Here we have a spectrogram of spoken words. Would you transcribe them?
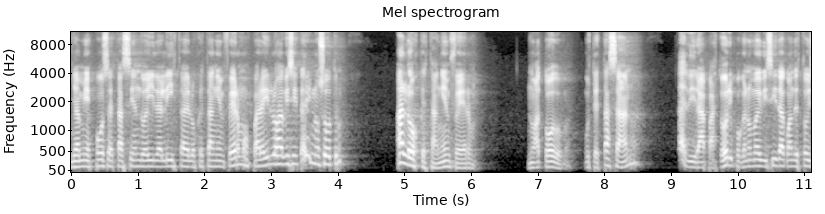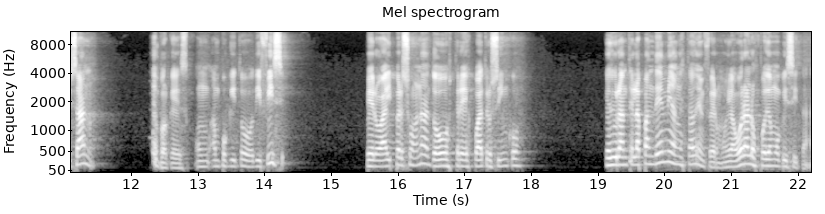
Ya mi esposa está haciendo ahí la lista de los que están enfermos para irlos a visitar y nosotros a los que están enfermos. No a todos. Usted está sano. dirá, pastor, ¿y por qué no me visita cuando estoy sano? porque es un, un poquito difícil. Pero hay personas, dos, tres, cuatro, cinco, que durante la pandemia han estado enfermos y ahora los podemos visitar.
